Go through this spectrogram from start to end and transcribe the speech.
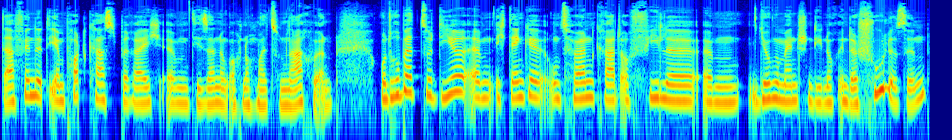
Da findet ihr im Podcast-Bereich ähm, die Sendung auch nochmal zum Nachhören. Und Robert, zu dir, ähm, ich denke, uns hören gerade auch viele ähm, junge Menschen, die noch in der Schule sind.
